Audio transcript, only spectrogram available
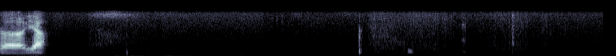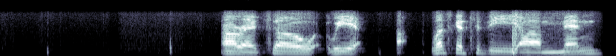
uh, yeah, All right, so we let's get to the um, men's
